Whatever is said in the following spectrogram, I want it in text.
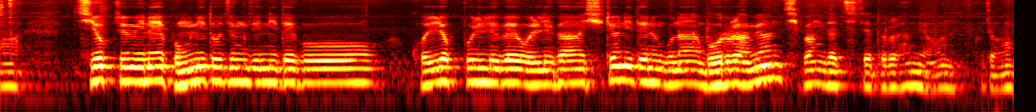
아, 지역 주민의 복리도 증진이 되고 권력 분립의 원리가 실현이 되는구나. 뭐를 하면 지방자치제도를 하면 그죠?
